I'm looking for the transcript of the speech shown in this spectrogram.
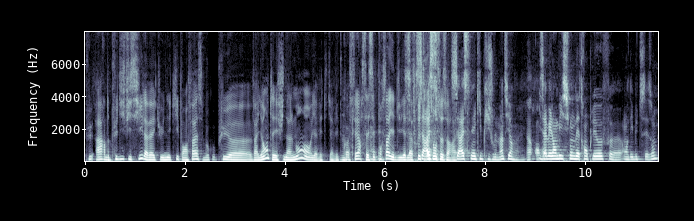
plus hard, plus difficile, avec une équipe en face beaucoup plus euh, vaillante. Et finalement, il y avait, il y avait de quoi faire. C'est pour ça qu'il y, a du- il y a de la frustration reste- ce soir. ouais. Ça reste une équipe qui joue le maintien. Ah, on- Ils avaient l'ambition d'être en playoff euh, en début de saison.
